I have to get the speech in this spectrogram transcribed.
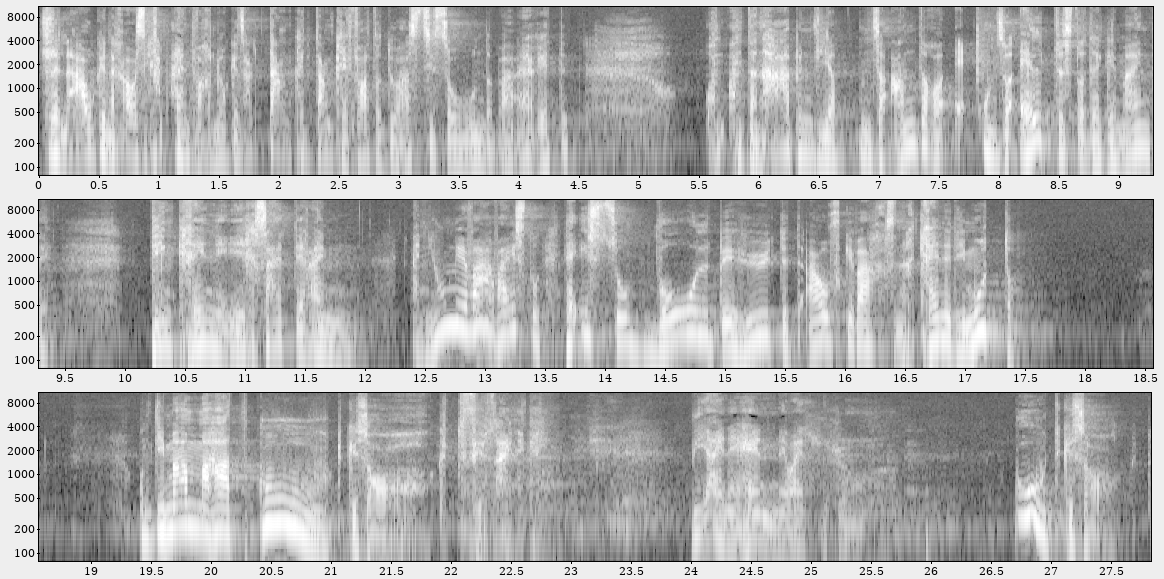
zu den Augen raus. Ich habe einfach nur gesagt, danke, danke Vater, du hast sie so wunderbar errettet. Und, und dann haben wir unser anderer, unser Ältester der Gemeinde, den kenne ich seit er ein, ein Junge war, weißt du, der ist so wohlbehütet aufgewachsen. Ich kenne die Mutter. Und die Mama hat gut gesorgt für seine Kinder. Wie eine Henne, weißt du schon. Gut gesorgt.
